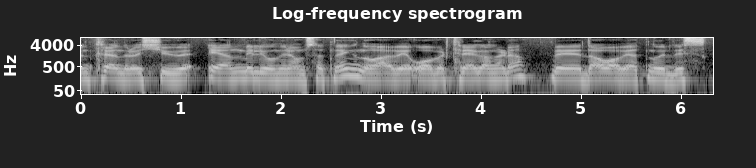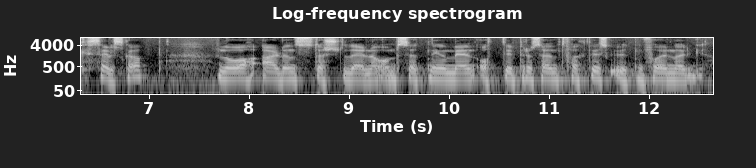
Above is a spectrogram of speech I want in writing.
rundt 321 millioner i omsetning. Nå er vi over tre ganger det. Vi, da var vi et nordisk selskap. Nå er den største delen av omsetningen, mer enn 80% faktisk, utenfor Norge.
